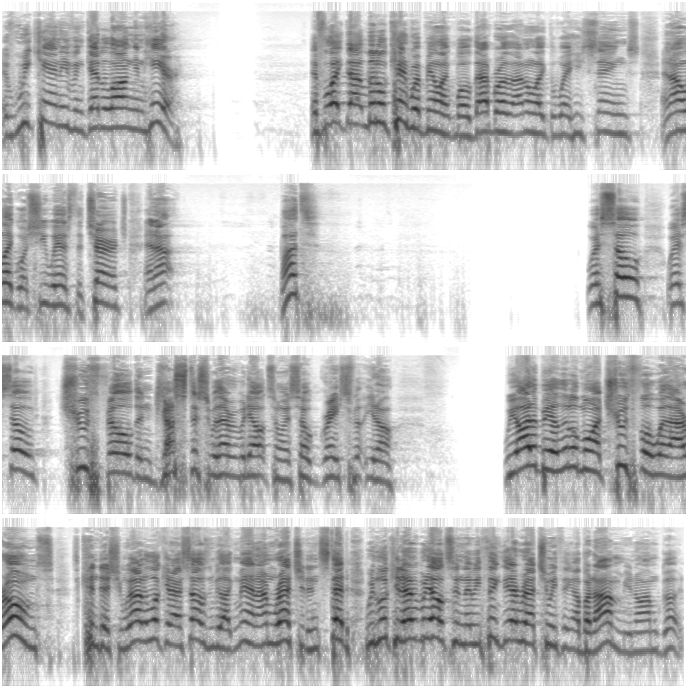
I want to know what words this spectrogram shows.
if we can't even get along in here. If, like that little kid would be like, well, that brother, I don't like the way he sings, and I don't like what she wears to church, and I. What? We're so, we're so truth filled and justice with everybody else, and we're so graceful, you know. We ought to be a little more truthful with our own condition. We ought to look at ourselves and be like, man, I'm wretched. Instead, we look at everybody else and we think they're wretched, and we think, oh, but I'm, you know, I'm good.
